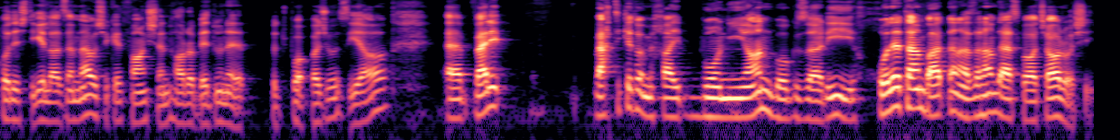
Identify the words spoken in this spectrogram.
خودش دیگه لازم نباشه که function ها رو بدونه با جزئیات. ولی وقتی که تو می‌خوای بنیان بگذاری خودت هم باید به نظرم دست به آچار باشی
